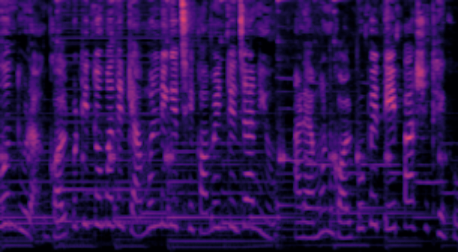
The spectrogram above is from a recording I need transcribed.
বন্ধুরা গল্পটি তোমাদের কেমন লেগেছে কমেন্টে জানিও আর এমন গল্প পেতে পাশে থেকো।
